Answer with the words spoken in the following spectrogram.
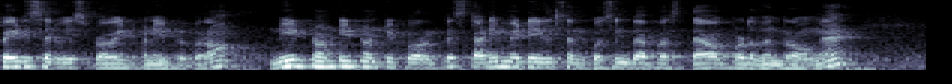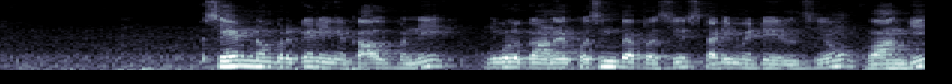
பெய்டு சர்வீஸ் ப்ரொவைட் பண்ணிகிட்ருக்குறோம் நீட் டுவெண்ட்டி டுவெண்ட்டி ஃபோருக்கு study materials and question papers தேவைப்படுதுன்றவங்க சேம் நம்பருக்கே நீங்கள் கால் பண்ணி உங்களுக்கான கொஸ்டின் பேப்பர்ஸையும் ஸ்டடி மெட்டீரியல்ஸையும் வாங்கி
